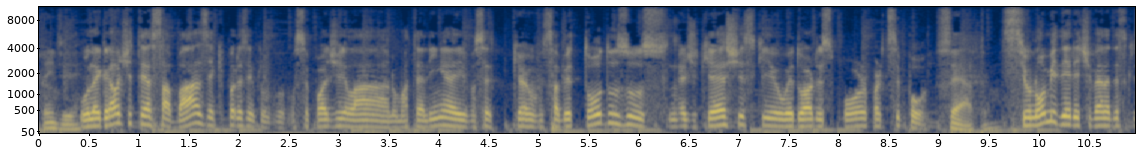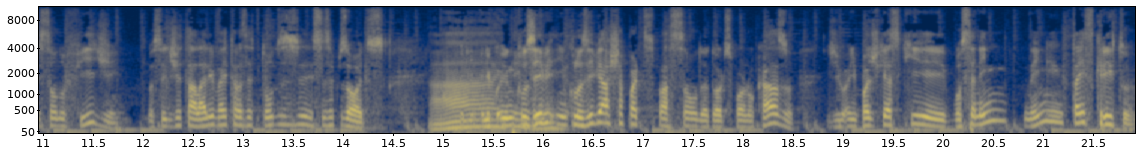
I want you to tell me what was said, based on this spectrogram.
Entendi. O legal de ter essa base é que, por exemplo, você pode ir lá numa telinha e você quer saber todos os Nerdcasts que o Eduardo Spor participou. Certo. Se o nome dele estiver na descrição do feed, você digitar lá, ele vai trazer todos esses episódios. Ah, Ele- entendi. inclusive, inclusive acha a participação do Eduardo Spor, no caso, de, em podcast que você nem, nem tá inscrito.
